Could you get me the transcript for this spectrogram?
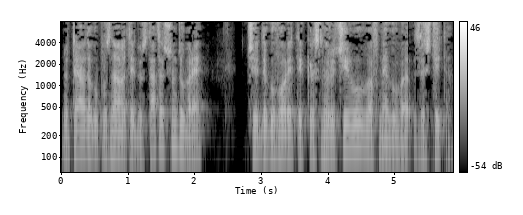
но трябва да го познавате достатъчно добре, че да говорите красноречиво в Негова защита.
